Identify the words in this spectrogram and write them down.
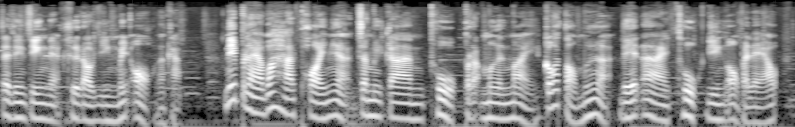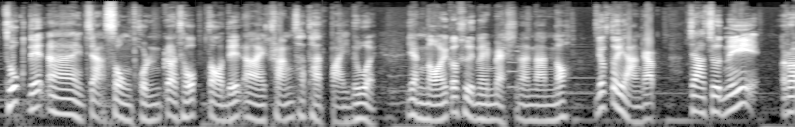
แต่จริงๆเนี่ยคือเรายิงไม่ออกนะครับ นี่แปลว่า Hard Point เนี่ยจะมีการถูกประเมินใหม่ ก็ต่อเมื่อ Dead Eye ถูกยิงออกไปแล้ว ทุก Dead Eye จะส่งผลกระทบต่อ Dead Eye ครั้งถัดไปด้วย อย่างน้อยก็คือในแมชนั้นๆเนาะยกตัวอย่างครับ จากจุดนี้เรา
